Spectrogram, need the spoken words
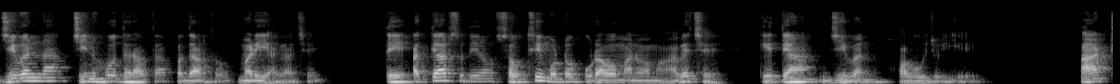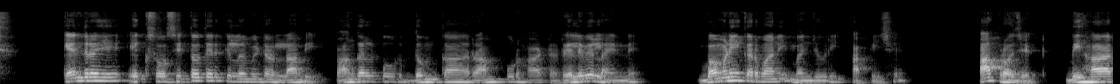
જીવનના ચિહ્નો ધરાવતા પદાર્થો મળી આવ્યા છે. તે અત્યાર સુધીનો સૌથી મોટો પુરાવો માનવામાં આવે છે કે ત્યાં જીવન હોવું જોઈએ. આઠ કેન્દ્રએ એકસો સિત્તોતેર કિલોમીટર લાંબી ભાંગલપુર દુમકા, રામપુર હાટ રેલવે લાઇનને બમણી કરવાની મંજૂરી આપી છે. આ પ્રોજેક્ટ બિહાર,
